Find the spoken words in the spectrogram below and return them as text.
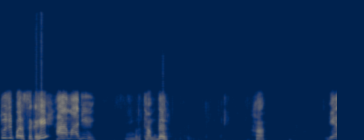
तुझी पर्स का ही माझी आहे. बर थांब धर. हा. द्या.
